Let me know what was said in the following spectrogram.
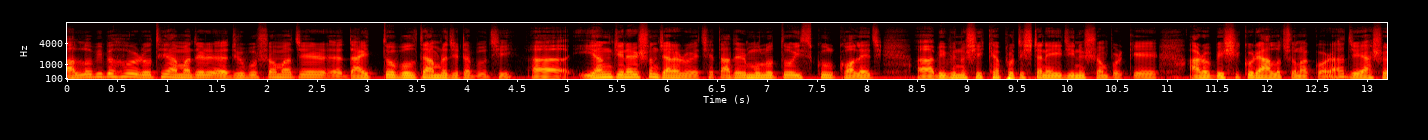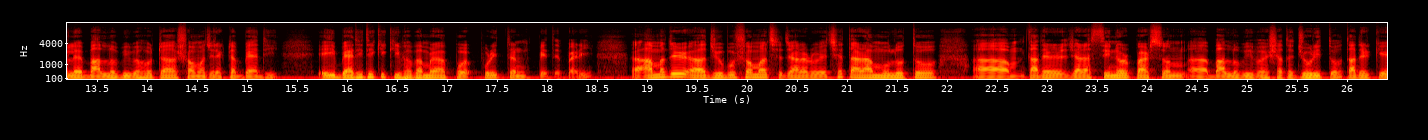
বাল্যবিবাহ রোধে আমাদের যুব সমাজের দায়িত্ব বলতে আমরা যেটা বুঝি ইয়াং জেনারেশন যারা রয়েছে, তাদের মূলত স্কুল, কলেজ বিভিন্ন শিক্ষা প্রতিষ্ঠানে এই জিনিস সম্পর্কে আরও বেশি করে আলোচনা করা যে আসলে বাল্যবিবাহটা সমাজের একটা ব্যাধি। এই ব্যাধি থেকে কীভাবে আমরা পরিত্রাণ পেতে পারি? আমাদের যুব সমাজ যারা রয়েছে, তারা মূলত তাদের যারা সিনিয়র পার্সন বাল্যবিবাহের সাথে জড়িত, তাদেরকে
